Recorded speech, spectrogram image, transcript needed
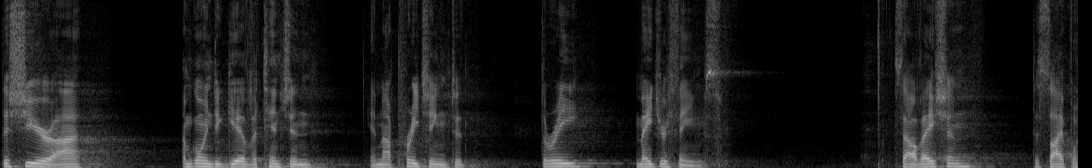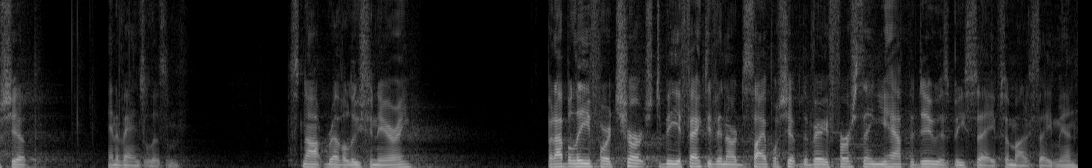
This year, I, I'm going to give attention in my preaching to three major themes salvation, discipleship, and evangelism. It's not revolutionary, but I believe for a church to be effective in our discipleship, the very first thing you have to do is be saved. Somebody say amen.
